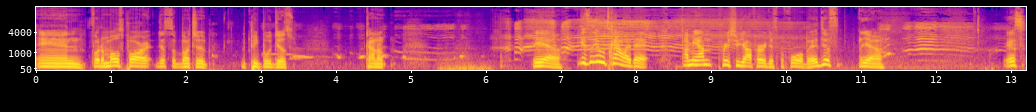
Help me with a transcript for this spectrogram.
and for the most part, just a bunch of people just kind of yeah. it was kind of like that. I mean, I'm pretty sure y'all heard this before, but it just yeah. It's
